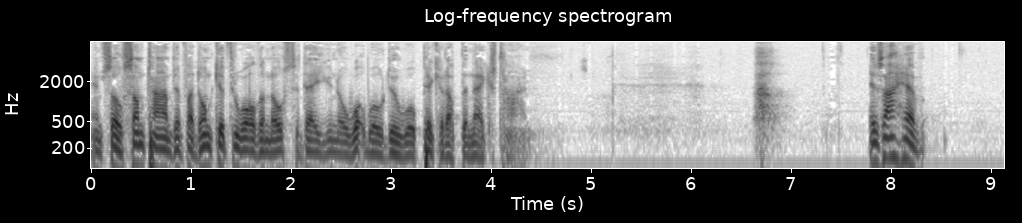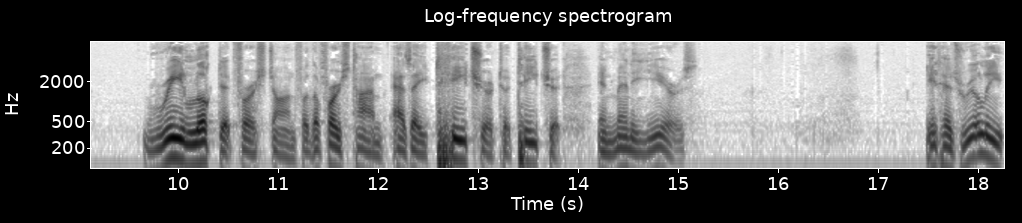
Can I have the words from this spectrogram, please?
And so sometimes if I don't get through all the notes today, you know what we'll do. We'll pick it up the next time. As I have re-looked at First John for the first time as a teacher to teach it in many years, it has really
